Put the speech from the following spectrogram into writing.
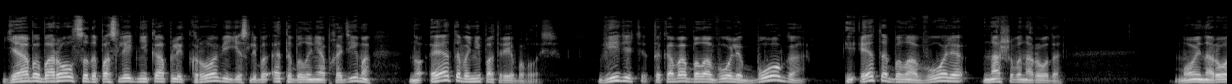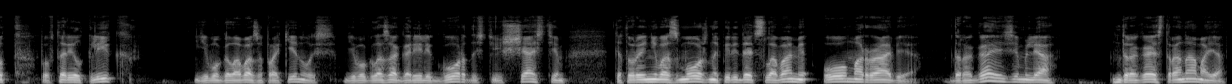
«Я бы боролся до последней капли крови, если бы это было необходимо, но этого не потребовалось. Видите, такова была воля Бога, и это была воля нашего народа. «Мой народ», — повторил Клик, его голова запрокинулась, его глаза горели гордостью и счастьем, которое невозможно передать словами «О, Моравия! Дорогая земля! Дорогая страна моя!»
